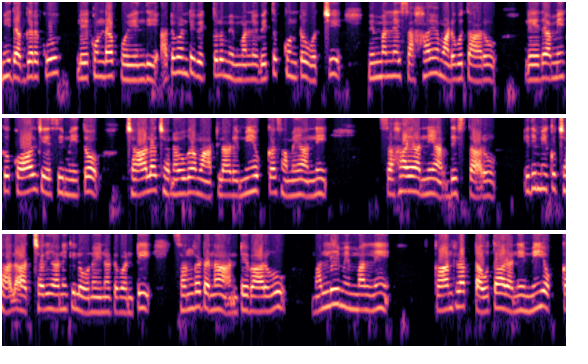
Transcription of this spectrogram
మీ దగ్గరకు లేకుండా పోయింది. అటువంటి వ్యక్తులు మిమ్మల్ని వెతుక్కుంటూ వచ్చి మిమ్మల్ని సహాయం అడుగుతారు. లేదా మీకు కాల్ చేసి మీతో చాలా చనువుగా మాట్లాడి మీ యొక్క సమయాన్ని సహాయాన్ని అర్థిస్తారు ఇది మీకు చాలా ఆశ్చర్యానికి లోనైనటువంటి సంఘటన అంటే వారు మళ్ళీ మిమ్మల్ని కాంట్రాక్ట్ అవుతారని మీ యొక్క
